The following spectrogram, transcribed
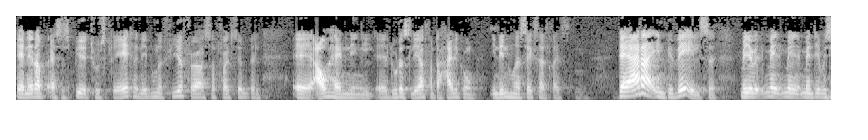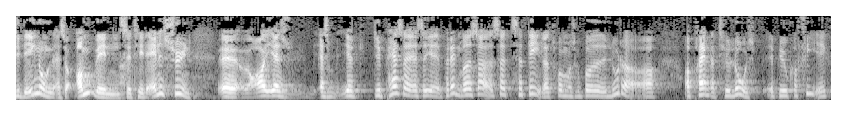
ja, netop altså Spiritus Creator 1944, så for eksempel øh, afhandlingen øh, Luthers lære fra der Heiligung i 1956. Mm. Der er der en bevægelse, men, jeg, men, men, men det vil sige, det er ikke nogen altså, omvendelse til et andet syn. Øh, og jeg, altså, jeg, det passer, altså, jeg, på den måde, så, så, så deler, tror jeg måske, både Luther og, og Printer teologisk biografi, ikke?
